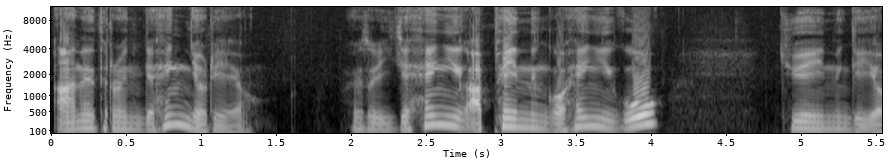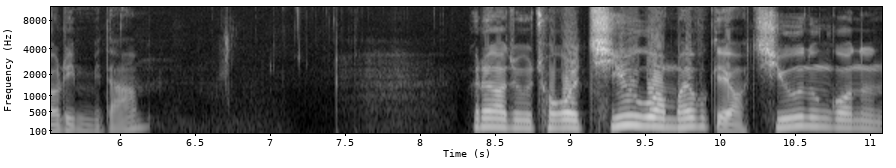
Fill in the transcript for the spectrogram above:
안에 들어있는 게 행열이에요. 그래서 이게 행이 앞에 있는 거 행이고 뒤에 있는 게 열입니다. 그래가지고 저걸 지우고 한번 해볼게요. 지우는 거는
